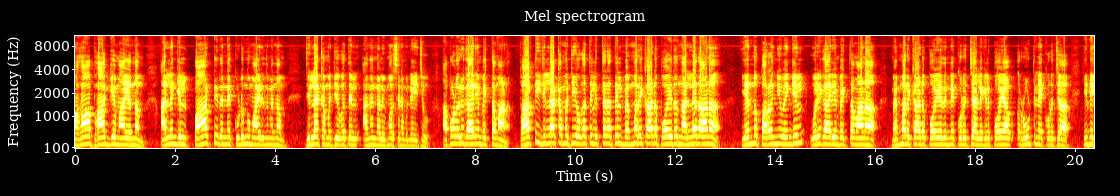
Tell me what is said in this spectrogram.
മഹാഭാഗ്യമായെന്നും അല്ലെങ്കിൽ പാർട്ടി തന്നെ കുടുങ്ങുമായിരുന്നുവെന്നും ജില്ലാ കമ്മിറ്റി യോഗത്തിൽ അംഗങ്ങൾ വിമർശനം ഉന്നയിച്ചു. അപ്പോൾ ഒരു കാര്യം വ്യക്തമാണ്. പാർട്ടി ജില്ലാ കമ്മിറ്റി യോഗത്തിൽ ഇത്തരത്തിൽ മെമ്മറി കാർഡ് പോയത് നല്ലതാണ് എന്ന് പറഞ്ഞുവെങ്കിൽ ഒരു കാര്യം വ്യക്തമാണ്. മെമ്മറി കാർഡ് പോയതിനെ കുറിച്ച് അല്ലെങ്കിൽ പോയ റൂട്ടിനെ കുറിച്ച് ഇനി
